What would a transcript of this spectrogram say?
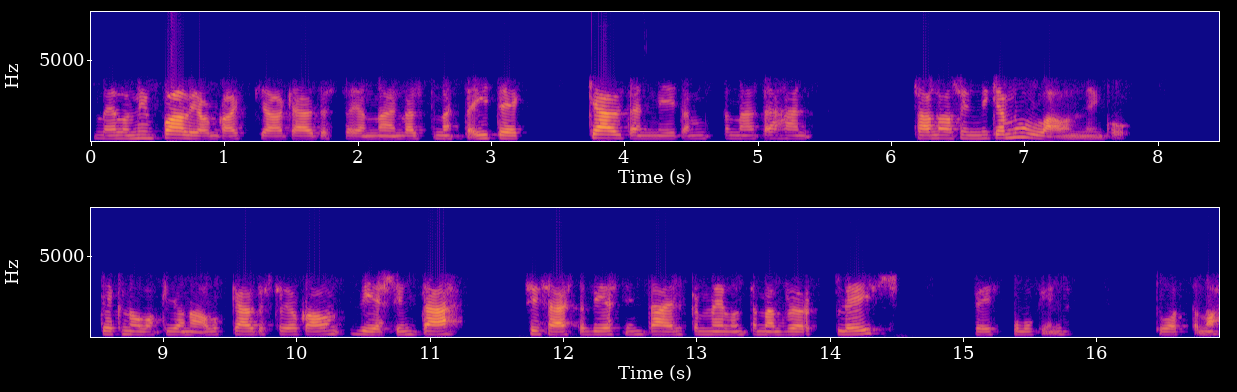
Meillä on niin paljon kaikkia käytössä ja mä en välttämättä itse käytä niitä, mutta mä tähän sanoisin, mikä mulla on niin kuin teknologiana ollut käytössä, joka on viestintää, sisäistä viestintää. Eli meillä on tämä Workplace, Facebookin tuottama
